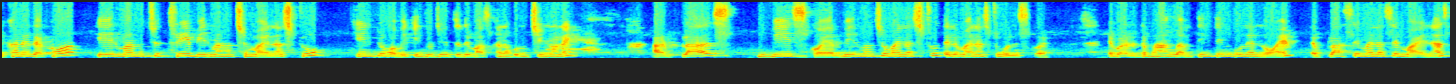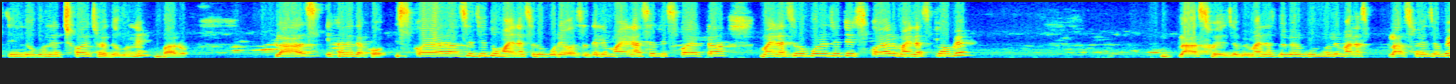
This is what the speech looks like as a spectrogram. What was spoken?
এখানে দেখো এর মান হচ্ছে থ্রি বির মান হচ্ছে মাইনাস টু ইন্টু হবে কিন্তু যেহেতু এদের মাঝখানে কোনো চিহ্ন নেই। আর প্লাস বি স্কোয়ার বি এর মান হচ্ছে মাইনাস টু তাহলে মাইনাস টু হোল স্কোয়ার এবার এটা ভাঙলাম, তিন তিন গুণে নয় প্লাসে মাইনাসে মাইনাস তিন দুগুণে ছয় ছয় দুগুণে বারো। প্লাস এখানে দেখো স্কোয়ার আছে যেহেতু মাইনাসের উপরেও আছে, তাহলে মাইনাসের স্কোয়ারটা মাইনাসের উপরে যেহেতু স্কোয়ার মাইনাস কি হবে? প্লাস হয়ে যাবে। মাইনাস দুইবার গুণ হলে মাইনাস প্লাস হয়ে যাবে।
